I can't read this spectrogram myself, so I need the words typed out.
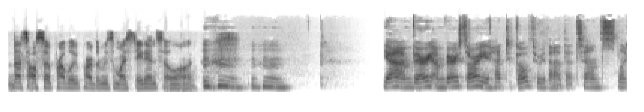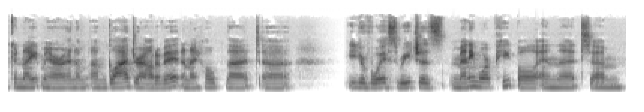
that's also probably part of the reason why I stayed in so long. Mm-hmm, mm-hmm. Yeah, I'm very I'm very sorry you had to go through that. That sounds like a nightmare, and I'm I'm glad you're out of it, and I hope that uh, your voice reaches many more people, and that um,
